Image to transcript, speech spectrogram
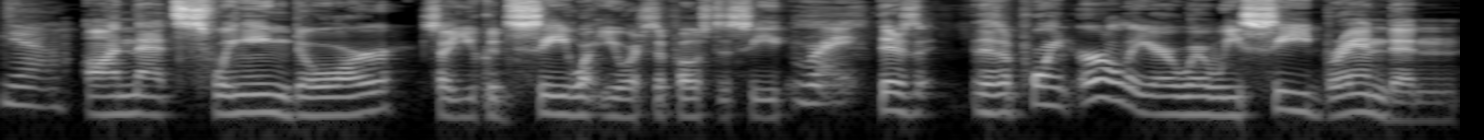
yeah, on that swinging door so you could see what you were supposed to see. right. There's there's a point earlier where we see Brandon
